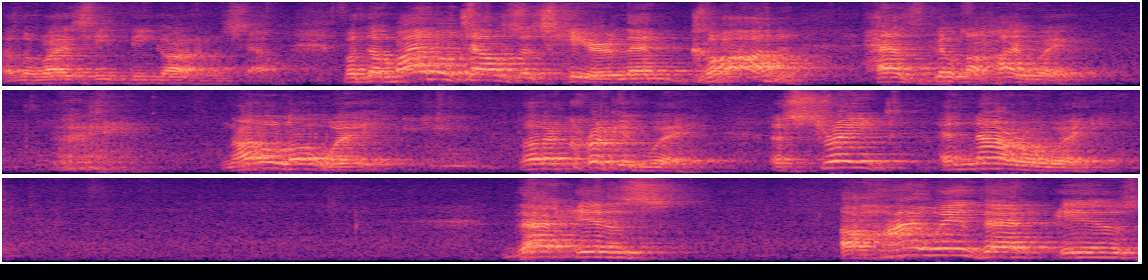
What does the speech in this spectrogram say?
Otherwise, he'd be God himself. But the Bible tells us here that God has built a highway. Not a low way, not a crooked way, a straight and narrow way. That is a highway that is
